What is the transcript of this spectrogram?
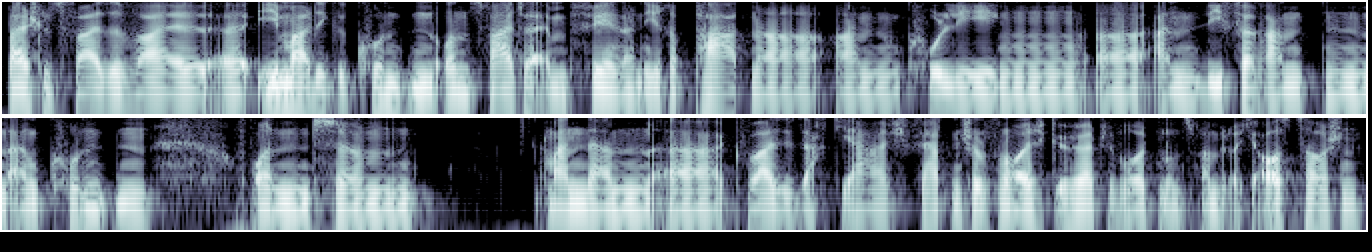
Beispielsweise, weil äh, ehemalige Kunden uns weiterempfehlen an ihre Partner, an Kollegen, äh, an Lieferanten, an Kunden und ähm, man dann äh, quasi sagt, ja, wir hatten schon von euch gehört, wir wollten uns mal mit euch austauschen.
